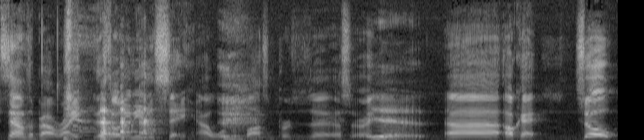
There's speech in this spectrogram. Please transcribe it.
Sounds about right. That's all you need to say. I whoop a Boston person's ass. All right. Yeah. Uh, okay. So,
